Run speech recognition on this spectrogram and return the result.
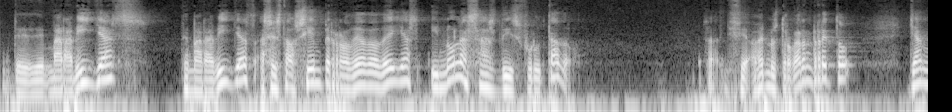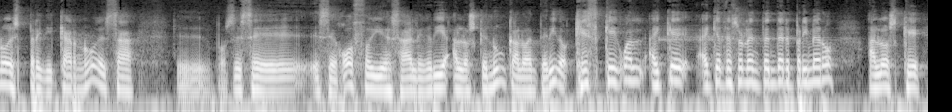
de, maravillas, de maravillas, has estado siempre rodeado de ellas y no las has disfrutado. Dice, a ver, nuestro gran reto ya no es predicar ¿no? Esa, eh, pues ese, ese gozo y esa alegría a los que nunca lo han tenido. Que es que igual hay que, hay que hacerlo entender primero a los que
